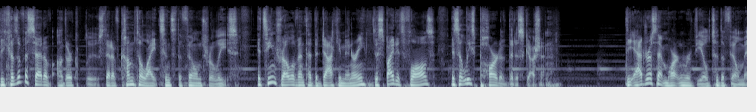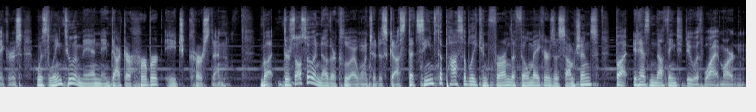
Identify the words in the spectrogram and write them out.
because of a set of other clues that have come to light since the film's release, it seems relevant that the documentary, despite its flaws, is at least part of the discussion. The address that Martin revealed to the filmmakers was linked to a man named Dr. Herbert H. Kersten. But there's also another clue I want to discuss that seems to possibly confirm the filmmakers' assumptions, but it has nothing to do with Wyatt Martin.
